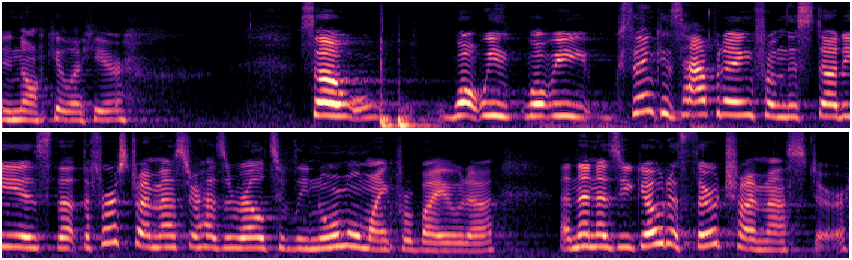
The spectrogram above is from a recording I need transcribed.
inocula here. So what we, what we think is happening from this study is that the first trimester has a relatively normal microbiota, and then as you go to third trimester,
